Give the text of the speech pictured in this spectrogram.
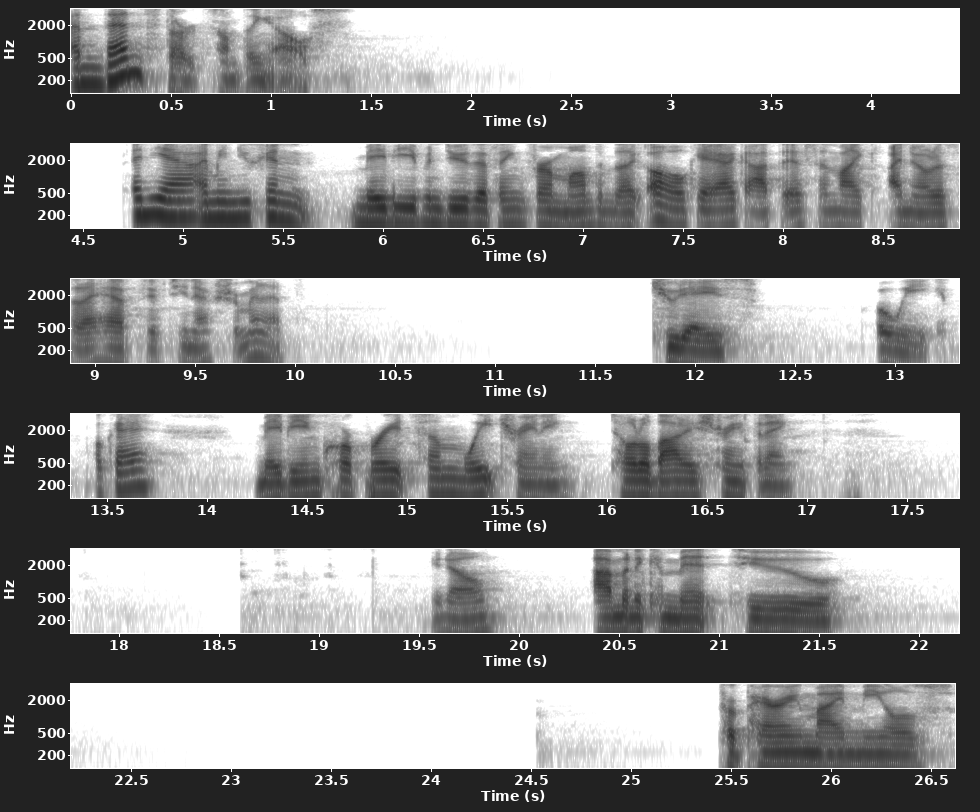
And then start something else. And yeah, I mean, you can maybe even do the thing for a month and be like, oh, okay, I got this. And like, I notice that I have 15 extra minutes, two days a week. Okay. Maybe incorporate some weight training, total body strengthening. You know, I'm going to commit to preparing my meals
